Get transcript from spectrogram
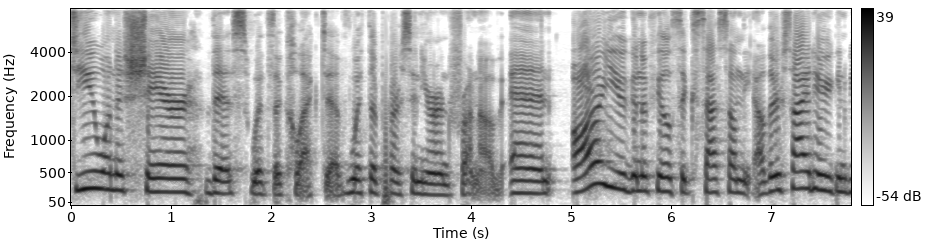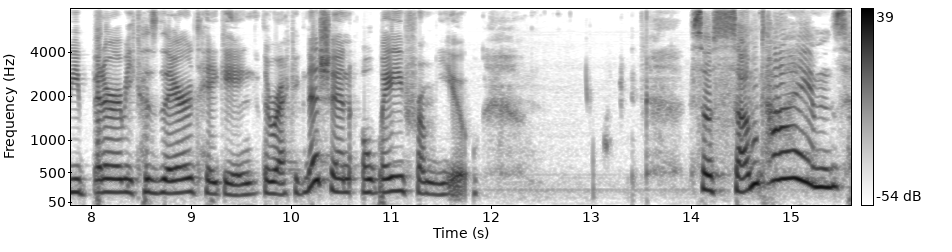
Do you want to share this with the collective, with the person you're in front of? And are you going to feel success on the other side or are you going to be bitter because they're taking the recognition away from you? So sometimes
